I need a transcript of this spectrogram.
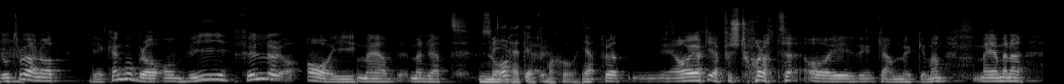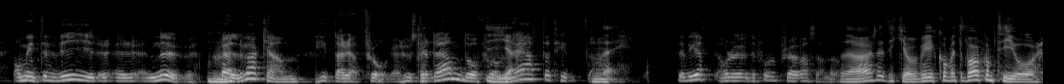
Då tror jag nog att det kan gå bra om vi fyller AI med, med rätt Med rätt saker. information. Ja. För att, ja, jag, jag förstår att AI kan mycket, men, men jag menar, om inte vi nu själva kan hitta rätt frågor, hur ska den då från Ja. nätet hitta? Nej. Det, vet, har du, det får vi pröva sen då. Ja, det tycker jag. Vi kommer tillbaka om tio år.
